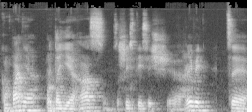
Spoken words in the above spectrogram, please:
Компанія продає газ за 6 тисяч е, гривень. Це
